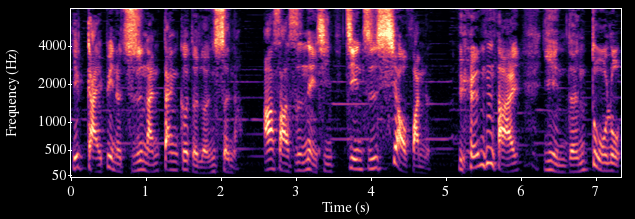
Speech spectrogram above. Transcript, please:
也改变了直男丹哥的人生啊！阿萨斯内心简直笑翻了。原来引人堕落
